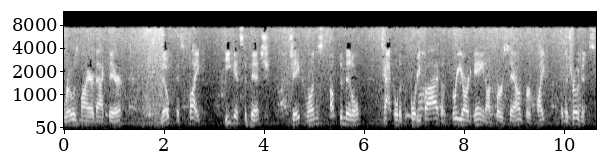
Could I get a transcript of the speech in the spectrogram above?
Rosemeyer back there. Nope, it's Pike. He gets the pitch. Jake runs up the middle. Tackled at the 45. A three yard gain on first down for Pike and the Trojans.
